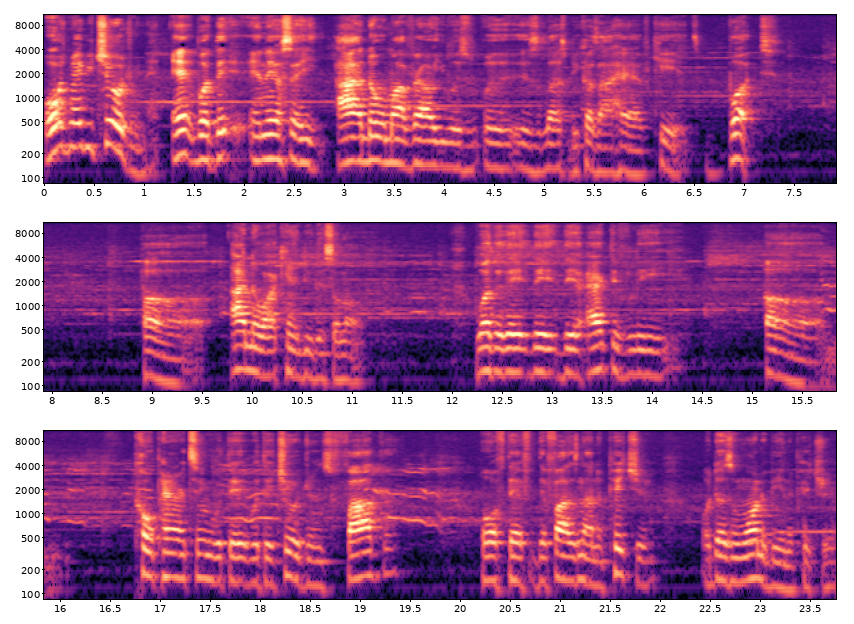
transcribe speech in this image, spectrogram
or maybe children, and but they, and they'll say, "I know my value is is less because I have kids," but uh, I know I can't do this alone. Whether they they they're actively um, co-parenting with their with their children's father, or if their their father's not in the picture, or doesn't want to be in the picture,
